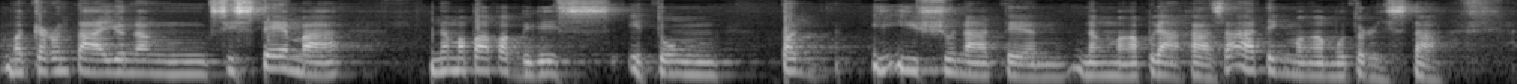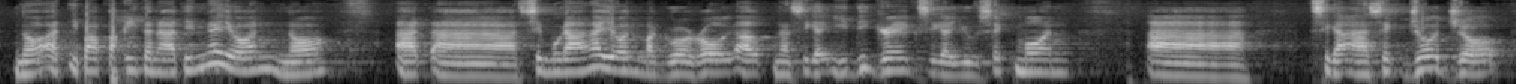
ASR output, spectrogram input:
magkaroon tayo ng sistema na mapapabilis itong pag-i-issue natin ng mga plaka sa ating mga motorista. No? At ipapakita natin ngayon, no? At ah, simula ngayon, mag-roll out na sila Edie Greg, sila Yusek Mon, ah, sila Asik Jojo,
